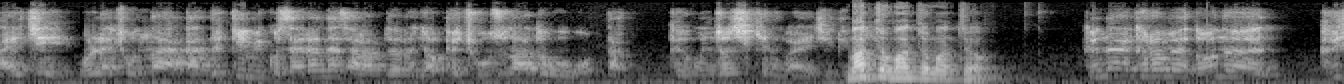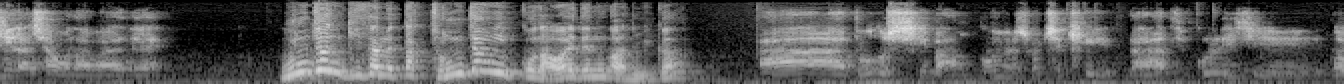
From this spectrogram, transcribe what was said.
알지. 원래 존나 약간 느낌 있고 세련된 사람들은 옆에 조수 놔두고 딱 그 운전시키는 거 알지. 맞죠 맞죠 맞죠. 그날 그러면 너는 그지 같이 하고 나와야 돼. 운전 기사면 딱 정장 입고 나와야 되는 거 아닙니까? 아 너도 씨발 안 꾸면 솔직히 나한테 꿀리지. 너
